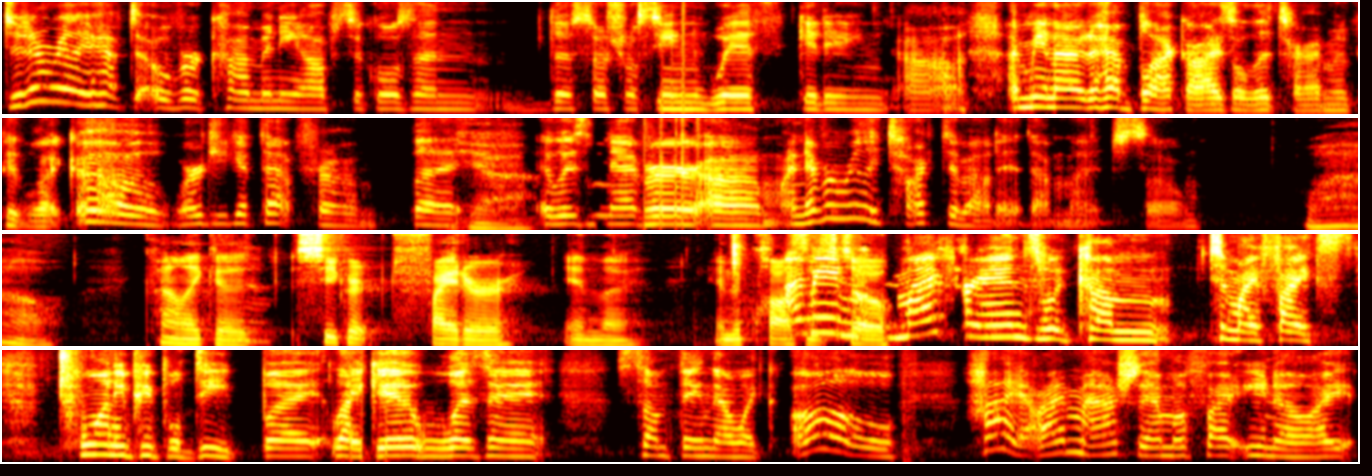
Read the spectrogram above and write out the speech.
didn't really have to overcome any obstacles in the social scene with getting. Uh, I mean, I would have black eyes all the time, and people like, "Oh, where'd you get that from?" But yeah, it was never. Um, I never really talked about it that much. So, wow, kind of like a yeah. secret fighter in the in the closet. I mean, so my friends would come to my fights 20 people deep, but like it wasn't something that I'm like, oh, hi, I'm Ashley. I'm a fight. You know, I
